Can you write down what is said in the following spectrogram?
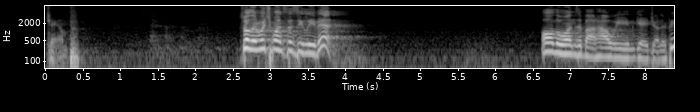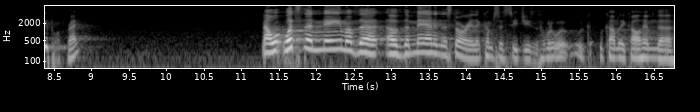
champ. So then, which ones does he leave in? All the ones about how we engage other people, right? Now, what's the name of the, of the man in the story that comes to see Jesus? What do we, we commonly call him the,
